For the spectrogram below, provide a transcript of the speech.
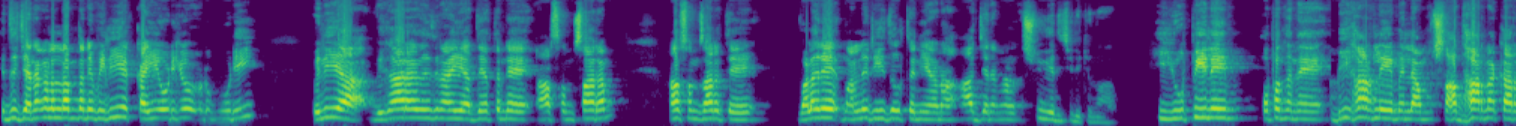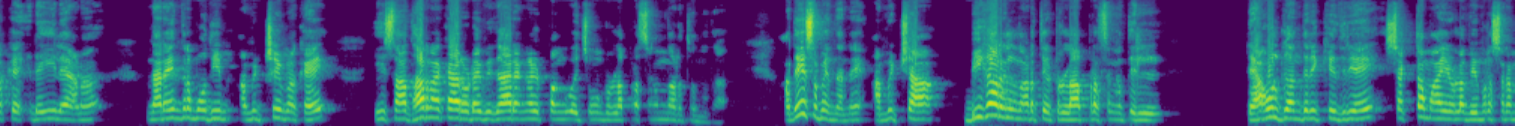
ഇത് ജനങ്ങളെല്ലാം തന്നെ വലിയ കൈയോടിയോടുകൂടി വലിയ വികാരാതീതനായി അദ്ദേഹത്തിന്റെ ആ സംസാരം ആ സംസാരത്തെ വളരെ നല്ല രീതിയിൽ തന്നെയാണ് ആ ജനങ്ങൾ സ്വീകരിച്ചിരിക്കുന്നത്. ഈ യു പിയിലെയും ഒപ്പം തന്നെ ബീഹാറിലെയും എല്ലാം സാധാരണക്കാർക്ക് ഇടയിലാണ് നരേന്ദ്രമോദിയും അമിത്ഷയും ഒക്കെ ഈ സാധാരണക്കാരുടെ വികാരങ്ങൾ പങ്കുവെച്ചുകൊണ്ടുള്ള പ്രസംഗം നടത്തുന്നത്. അതേസമയം തന്നെ അമിത്ഷാ ബീഹാറിൽ നടത്തിയിട്ടുള്ള പ്രസംഗത്തിൽ രാഹുൽ ഗാന്ധിക്കെതിരെ ശക്തമായുള്ള വിമർശനം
